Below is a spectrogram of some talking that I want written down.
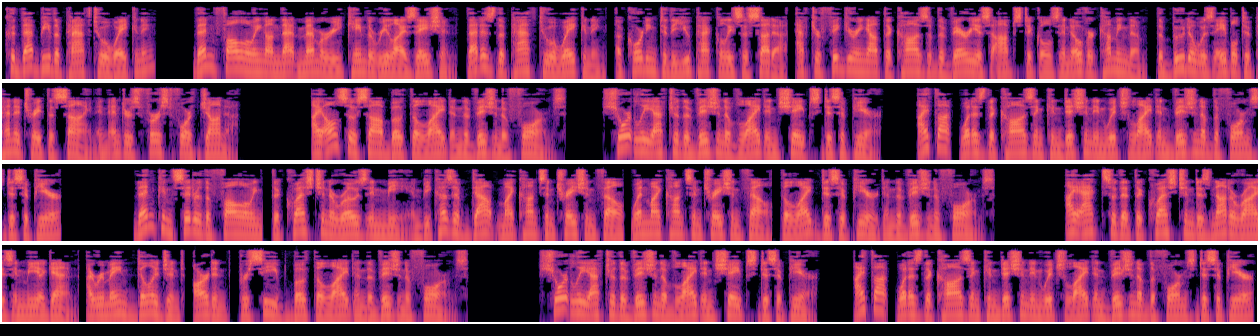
Could that be the path to awakening? Then following on that memory came the realization, that is the path to awakening. According to the Upakkilesa Sutta, after figuring out the cause of the various obstacles and overcoming them, the Buddha was able to penetrate the sign and enters first fourth jhana. I also saw both the light and the vision of forms. Shortly after the vision of light and shapes disappear. I thought, what is the cause and condition in which light and vision of the forms disappear? Then consider the following, the question arose in me and because of doubt my concentration fell, when my concentration fell, the light disappeared and the vision of forms. I act so that the question does not arise in me again, I remained diligent, ardent, perceived both the light and the vision of forms. Shortly after the vision of light and shapes disappear. I thought, what is the cause and condition in which light and vision of the forms disappear?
